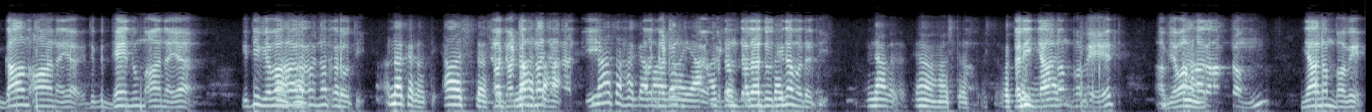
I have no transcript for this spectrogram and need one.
गाम् आनय इत्युक्ते धेनुम् आनय इति व्यवहारः न करोति। न करोति। अस्तु अस्तु न सः गमानाय ददातु इति न वदति। न वदति। अस्तु अस्तु तर्हि ज्ञानं भवेत्। व्यवहारार्थं ज्ञानं भवेत्।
